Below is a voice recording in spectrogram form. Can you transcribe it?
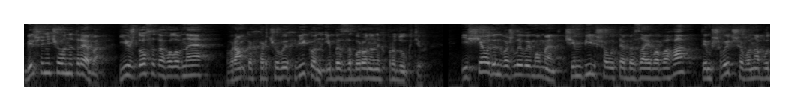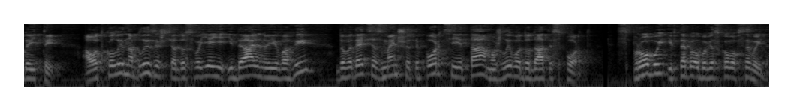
більше нічого не треба. Їж досита головне в рамках харчових вікон і без заборонених продуктів. І ще один важливий момент: чим більша у тебе зайва вага, тим швидше вона буде йти. А от коли наблизишся до своєї ідеальної ваги, доведеться зменшити порції та, можливо, додати спорт. Спробуй і в тебе обов'язково все вийде.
